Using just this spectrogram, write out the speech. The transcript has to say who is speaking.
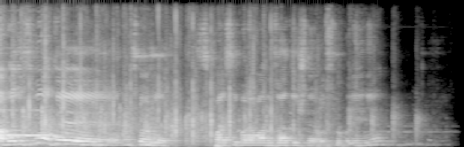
Speaker 1: Да, аплодисменты! Ну что же, спасибо Роману за отличное выступление.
